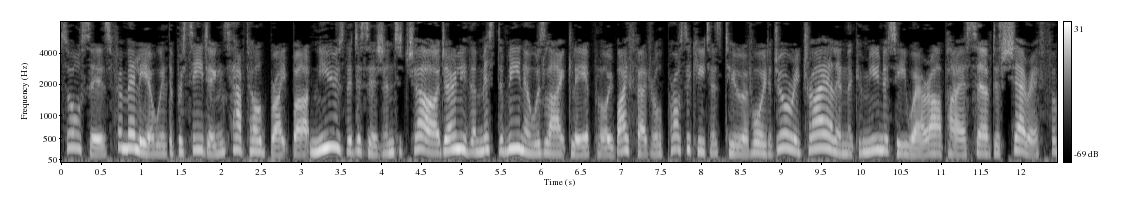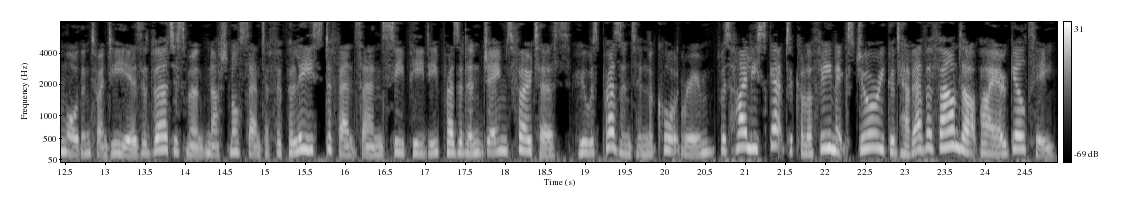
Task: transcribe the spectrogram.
Sources familiar with the proceedings have told Breitbart News the decision to charge only the misdemeanor was likely a ploy by federal prosecutors to avoid a jury trial in the community where Arpaio served as sheriff for more than 20 years. Advertisement National Center for Police Defense NCPD President James Fotis, who was present in the courtroom, was highly skeptical a Phoenix jury could have ever found Arpaio guilty.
